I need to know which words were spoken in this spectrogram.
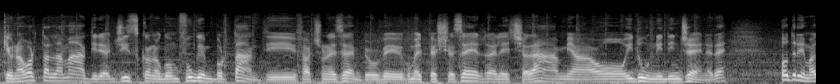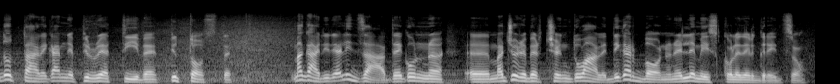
che una volta allamati reagiscono con fughe importanti, faccio un esempio come il pesce serra, l'ecciadamia o i tunnidi in genere, potremo adottare canne più reattive, più toste, magari realizzate con eh, maggiore percentuale di carbonio nelle mescole del grezzo.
